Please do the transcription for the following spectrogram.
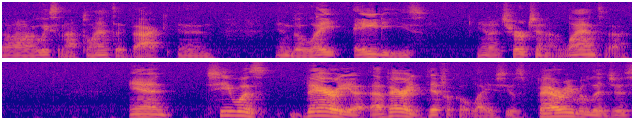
uh, at least I planted back in in the late 80s in a church in Atlanta. And she was very, a, a very difficult lady. She was very religious.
